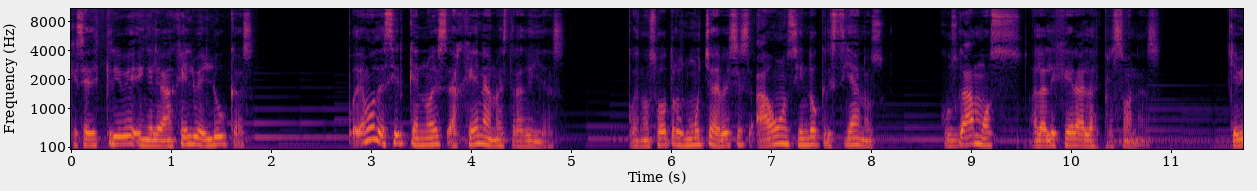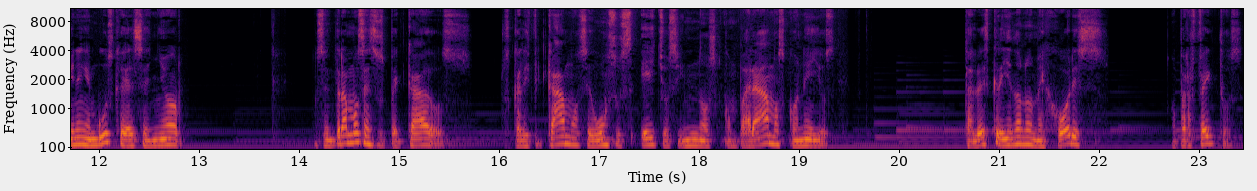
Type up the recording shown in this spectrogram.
que se describe en el Evangelio de Lucas, podemos decir que no es ajena a nuestras vidas pues nosotros muchas veces, aún siendo cristianos, juzgamos a la ligera a las personas que vienen en busca del Señor. Nos centramos en sus pecados, los calificamos según sus hechos y nos comparamos con ellos, tal vez creyéndonos mejores o perfectos.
